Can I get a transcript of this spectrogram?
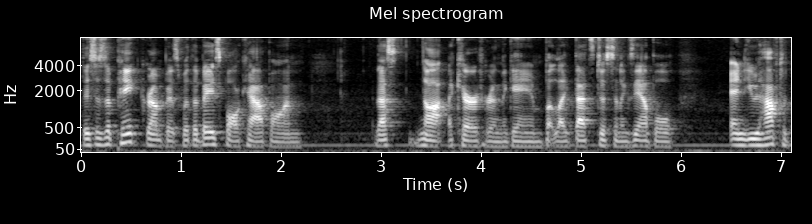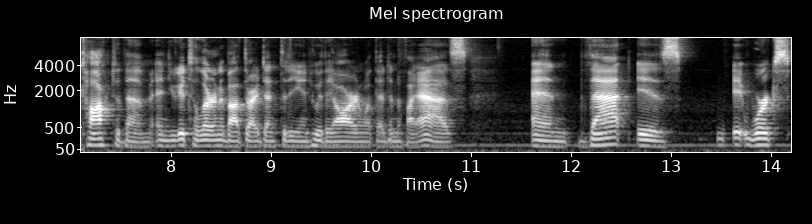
this is a pink Grumpus with a baseball cap on. That's not a character in the game, but like that's just an example. And you have to talk to them and you get to learn about their identity and who they are and what they identify as. And that is it works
